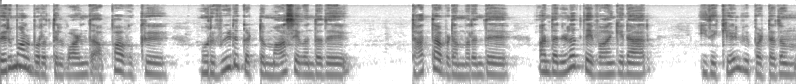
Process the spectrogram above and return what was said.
பெருமாள்புரத்தில் வாழ்ந்த அப்பாவுக்கு ஒரு வீடு கட்டும் ஆசை வந்தது. தாத்தாவிடமிருந்து அந்த நிலத்தை வாங்கினார். இது கேள்விப்பட்டதும்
